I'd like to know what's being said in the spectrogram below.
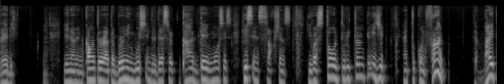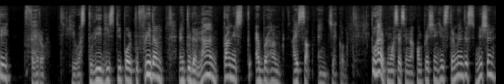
ready. In an encounter at a burning bush in the desert, God gave Moses his instructions. He was told to return to Egypt and to confront the mighty Pharaoh. He was to lead his people to freedom and to the land promised to Abraham, Isaac, and Jacob. To help Moses in accomplishing his tremendous mission,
